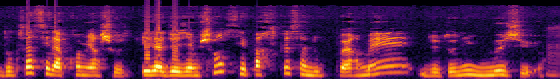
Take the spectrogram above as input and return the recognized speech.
donc ça c'est la première chose. Et la deuxième chose, c'est parce que ça nous permet de donner une mesure, mm.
